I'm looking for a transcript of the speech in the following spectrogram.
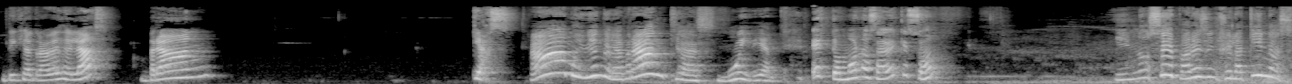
dije a través de las branquias. Ah, muy bien, de las branquias. Muy bien. Estos monos, ¿sabes qué son? Y no sé, parecen gelatinas.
